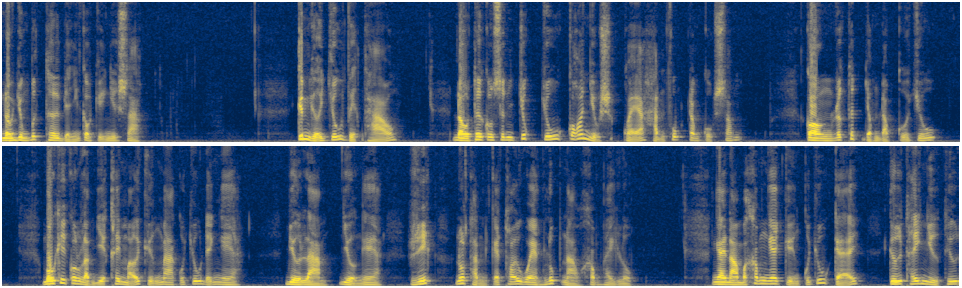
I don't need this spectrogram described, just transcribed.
Nội dung bức thư và những câu chuyện như sau. Kính gửi chú Việt Thảo. Đầu thư con xin chúc chú có nhiều sức khỏe, hạnh phúc trong cuộc sống. Con rất thích giọng đọc của chú. Mỗi khi con làm việc hay mở chuyện ma của chú để nghe, vừa làm vừa nghe, riết nó thành cái thói quen lúc nào không hay luôn. Ngày nào mà không nghe chuyện của chú kể, cứ thấy như thiếu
